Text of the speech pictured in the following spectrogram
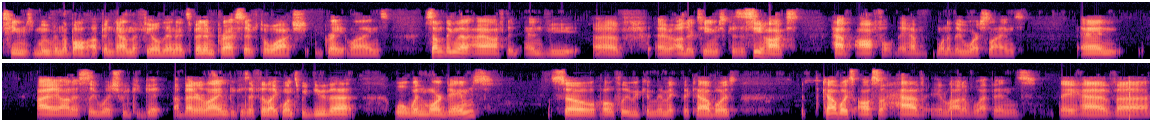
teams moving the ball up and down the field, and it's been impressive to watch great lines. Something that I often envy of, of other teams because the Seahawks have awful. They have one of the worst lines. And I honestly wish we could get a better line because I feel like once we do that, we'll win more games. So hopefully we can mimic the Cowboys. The Cowboys also have a lot of weapons. They have uh,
